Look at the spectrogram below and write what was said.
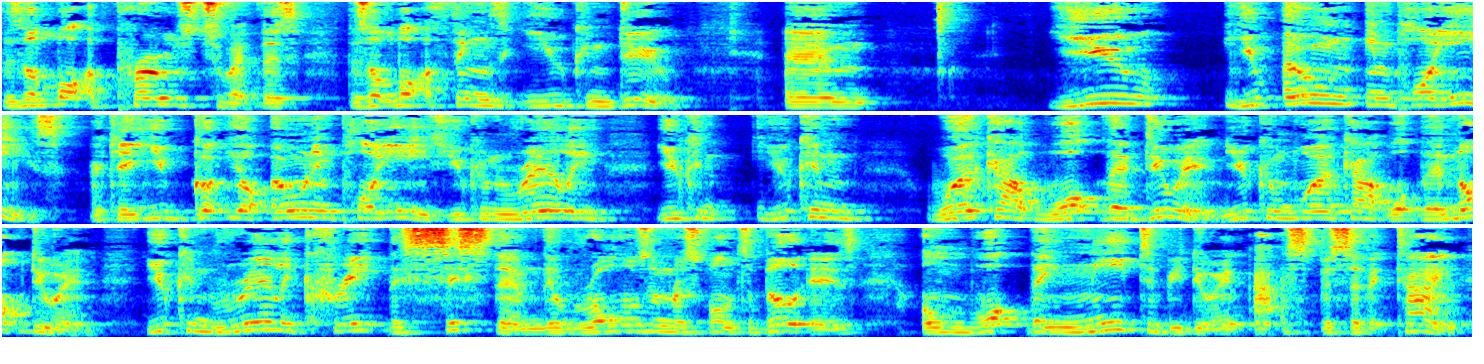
There's a lot of pros to it. There's there's a lot of things that you can do. Um, you you own employees. Okay, you've got your own employees. You can really you can you can work out what they're doing. You can work out what they're not doing. You can really create the system, the roles and responsibilities on what they need to be doing at a specific time.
